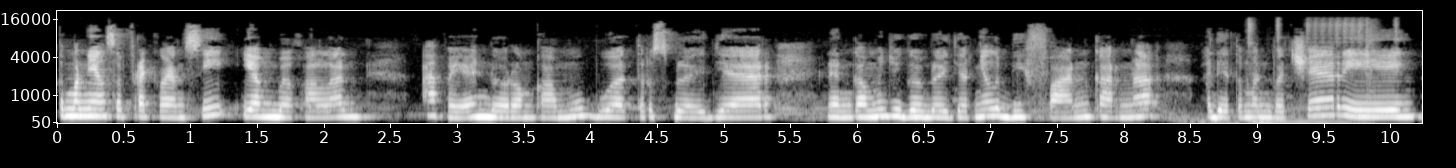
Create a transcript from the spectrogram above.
temen yang sefrekuensi yang bakalan apa ya dorong kamu buat terus belajar. Dan kamu juga belajarnya lebih fun karena ada teman buat sharing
